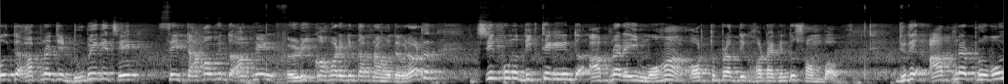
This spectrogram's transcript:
বলতে আপনার যে ডুবে গেছে, সেই টাকাও কিন্তু আপনি রিকভারি কিন্তু আপনার হতে পারে। অর্থাৎ যে কোনো দিক থেকে কিন্তু আপনার এই মহা অর্থপ্রাপ্তি ঘটা কিন্তু সম্ভব। যদি আপনার প্রবল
